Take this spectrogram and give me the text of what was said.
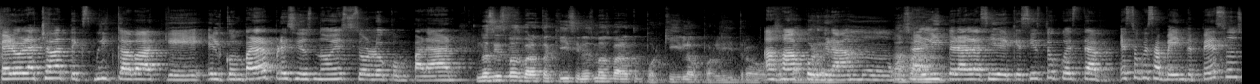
Pero la chava te explicaba que el comparar precios no es solo comparar No si es más barato aquí, sino es más barato por kilo, por litro. Ajá, por cantidad. gramo. O Ajá. sea, literal así de que si esto cuesta, esto cuesta 20 pesos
